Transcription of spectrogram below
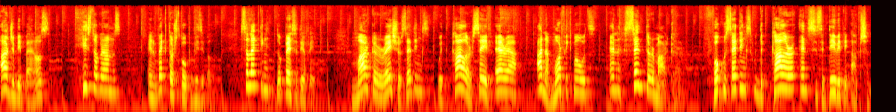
RGB panels, histograms and vector scope visible, selecting the opacity of it. Marker ratio settings with color safe area, anamorphic modes and center marker. Focus settings with the color and sensitivity option.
